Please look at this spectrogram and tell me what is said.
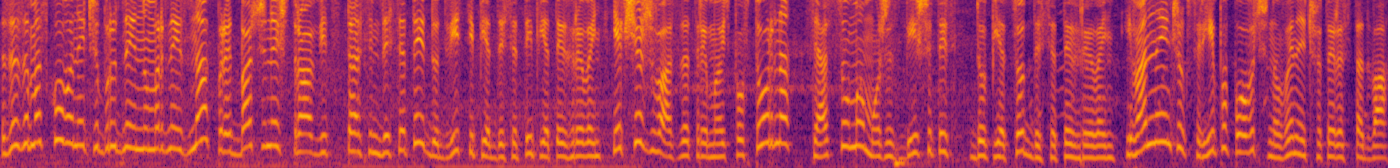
За замаскований чи брудний номерний знак передбачений штраф від 170 до 255 гривень. Якщо ж вас затримають повторно, ця сума може збільшитись до 510 гривень. Іван Нинчук, Сергій Попович, новини 402.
